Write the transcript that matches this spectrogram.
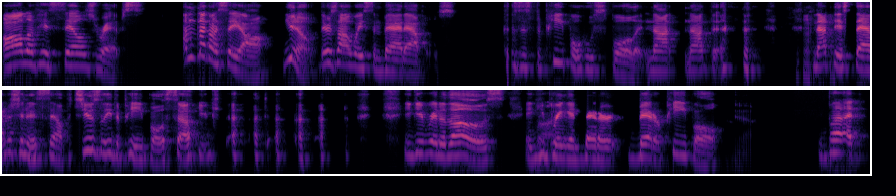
All of his sales reps, I'm not going to say all, you know, there's always some bad apples because it's the people who spoil it, not not the not the establishment itself. It's usually the people. So you you get rid of those and you right. bring in better better people but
